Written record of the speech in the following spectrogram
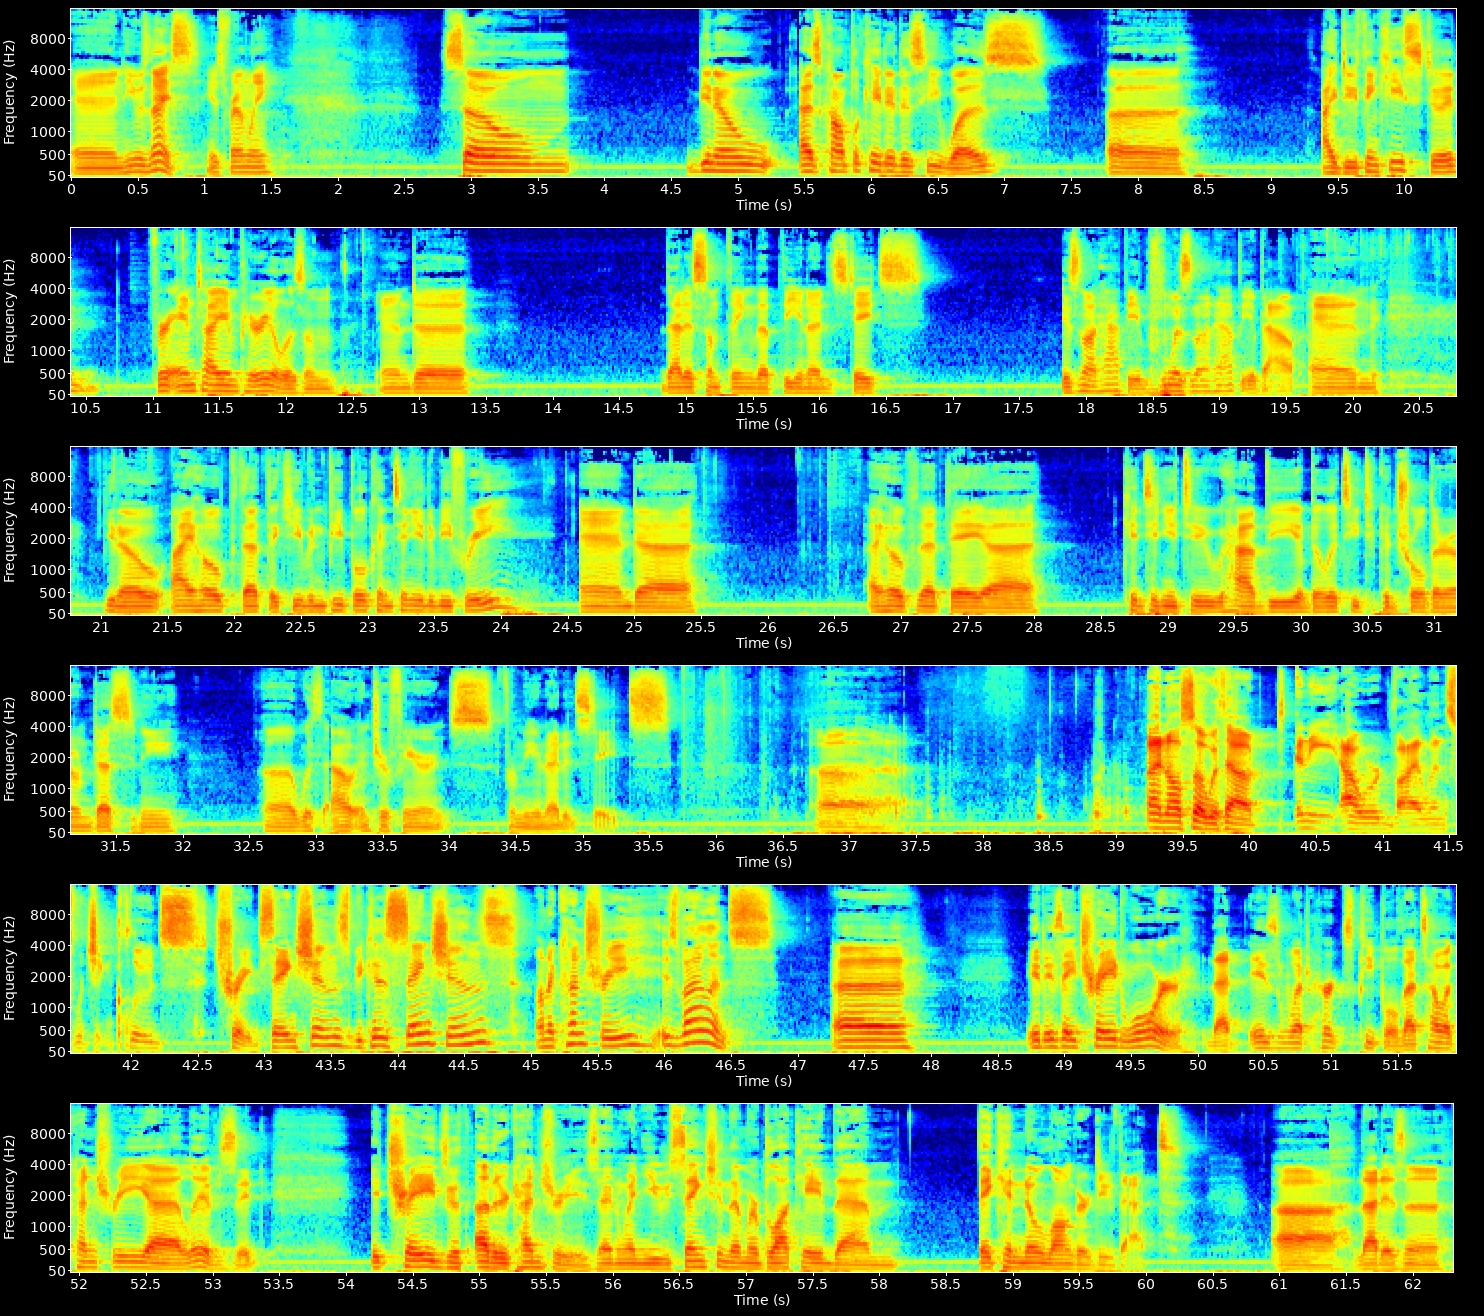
and he was nice, he was friendly, so, you know, as complicated as he was, uh, I do think he stood for anti-imperialism, and uh, that is something that the United States is not happy was not happy about. And you know, I hope that the Cuban people continue to be free, and uh, I hope that they uh, continue to have the ability to control their own destiny uh, without interference from the United States. Uh, and also without any outward violence, which includes trade sanctions, because sanctions on a country is violence. It is a trade war. That is what hurts people. That's how a country uh, lives. It it trades with other countries, and when you sanction them or blockade them, they can no longer do that. Uh, that is a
